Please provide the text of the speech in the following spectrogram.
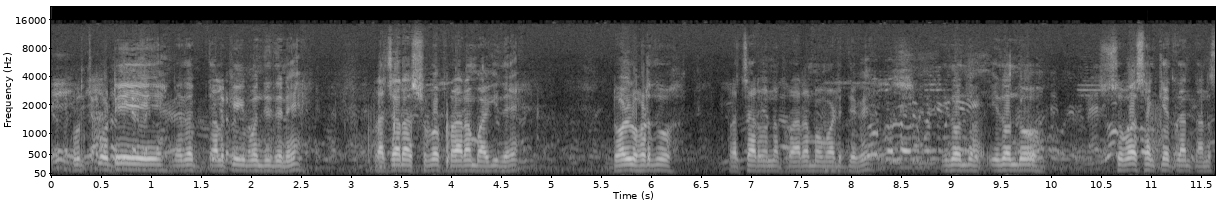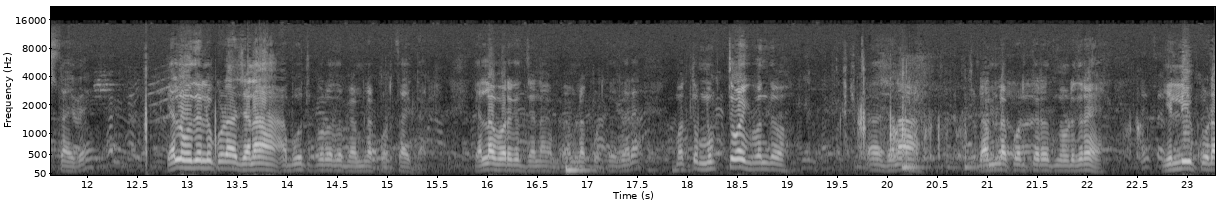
ಕುರ್ತಕೋಟಿ ಗದಗ ತಾಲೂಕಿಗೆ ಬಂದಿದ್ದೀನಿ. ಪ್ರಚಾರ ಶುಭ ಪ್ರಾರಂಭ ಆಗಿದೆ. ಡೊಳ್ಳು ಹೊಡೆದು ಪ್ರಚಾರವನ್ನು ಪ್ರಾರಂಭ ಮಾಡಿದ್ದೇವೆ. ಇದೊಂದು ಇದೊಂದು ಶುಭ ಸಂಕೇತ ಅಂತ ಅನ್ನಿಸ್ತಾ ಇದೆ. ಎಲ್ಲ ಹೋದಲ್ಲೂ ಕೂಡ ಜನ ಅಭೂತಪೂರ್ವದ ಬೆಂಬಲ ಕೊಡ್ತಾ ಇದ್ದಾರೆ. ಎಲ್ಲ ವರ್ಗದ ಜನ ಬೆಂಬಲ ಕೊಡ್ತಾ ಇದ್ದಾರೆ. ಮತ್ತು ಮುಕ್ತವಾಗಿ ಬಂದು ಜನ ಬೆಂಬಲ ಕೊಡ್ತಿರೋದು ನೋಡಿದರೆ ಇಲ್ಲಿಯೂ ಕೂಡ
